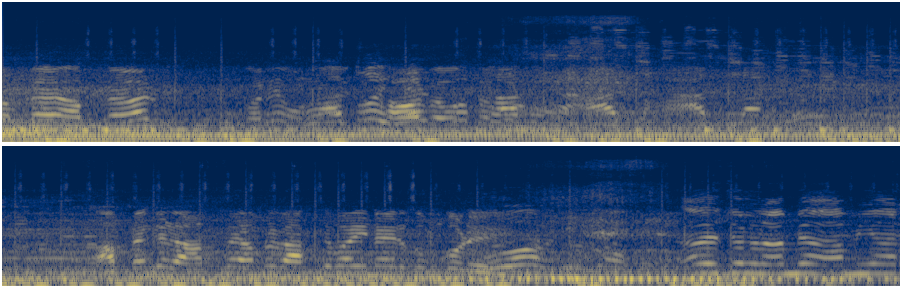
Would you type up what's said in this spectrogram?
আপনার আপনার ওখানে আপনাকে রাস্তায় আমরা রাখতে পারি না এরকম করে। চলুন আমি আমি আর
